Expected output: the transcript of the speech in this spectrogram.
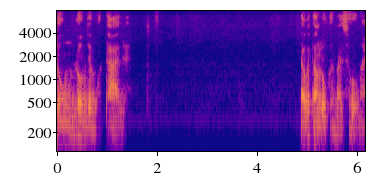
ลงล้มจนหมดท่าเลย เราก็ต้องลุกขึ้นมาสู้ใหม่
